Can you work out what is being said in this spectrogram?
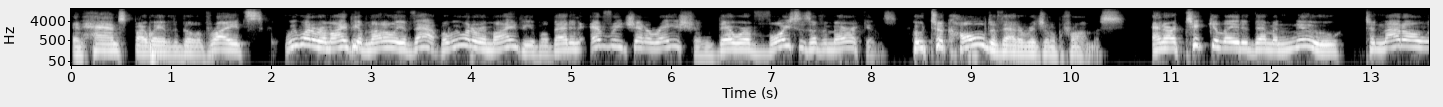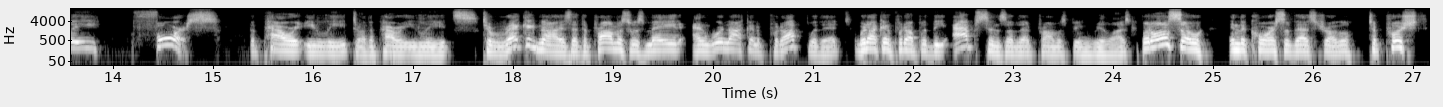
enhanced by way of the Bill of Rights, we want to remind people not only of that, but we want to remind people that in every generation, there were voices of Americans who took hold of that original promise and articulated them anew to not only force the power elite or the power elites to recognize that the promise was made and we're not going to put up with it. We're not going to put up with the absence of that promise being realized, but also in the course of that struggle to push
